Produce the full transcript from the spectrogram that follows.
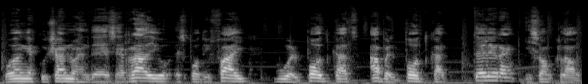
Pueden escucharnos en DS Radio, Spotify, Google Podcasts, Apple Podcasts, Telegram y SoundCloud.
